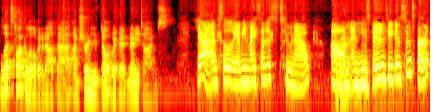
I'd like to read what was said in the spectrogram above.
let's talk a little bit about that. I'm sure you've dealt with it many times. Yeah, absolutely. I mean, my son is two now, um, okay. and he's been vegan since birth.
